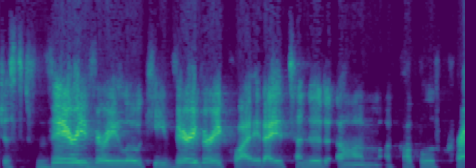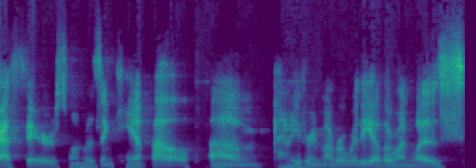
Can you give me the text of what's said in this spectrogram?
just very, very low key, very, very quiet. I attended um, a couple of craft fairs. One was in Campbell. Um, I don't even remember where the other one was.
